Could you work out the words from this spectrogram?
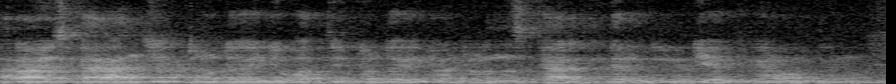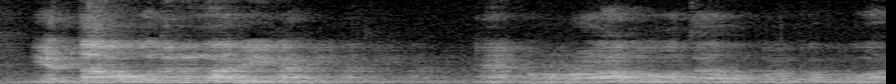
തറാവി നിസ്കാരം അഞ്ച് മിനിറ്റ് കൊണ്ട് കഴിഞ്ഞു പത്ത് മിനിറ്റ് കൊണ്ട് കഴിഞ്ഞു മറ്റുള്ള നിസ്കാരത്തിന്റെ ഒരു വീഡിയോ ഒക്കെ ഇങ്ങനെ വന്നിരുന്നു. എന്താ ഓതുന്നത് അറിയില്ല. ഏഹ് പുററാന്ന് ഓത്ത ഒക്കെ പോവാ.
